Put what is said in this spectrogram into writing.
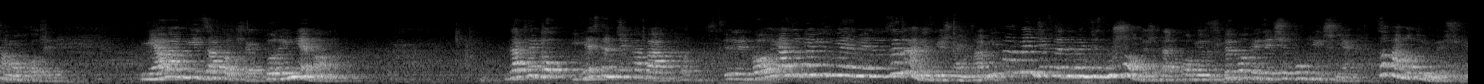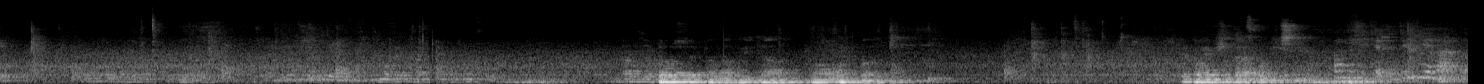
samochody. Miałam mieć zatoczkę, której nie mam. Dlatego jestem ciekawa, y, bo ja zorganizuję zebranie z mieszkańcami, a będzie wtedy będzie zmuszony że tak powiem, wypowiedzieć się publicznie. Co Pan o tym myśli? Bardzo proszę pana wójta o odpowiedź. Wypowiem się teraz publicznie. Bardzo się cieszę. Dziękuję bardzo.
